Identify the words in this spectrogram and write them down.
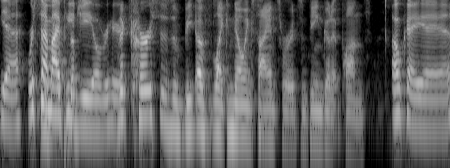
yeah. We're semi PG over here. The curses of be of like knowing science words and being good at puns. Okay, yeah, yeah.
